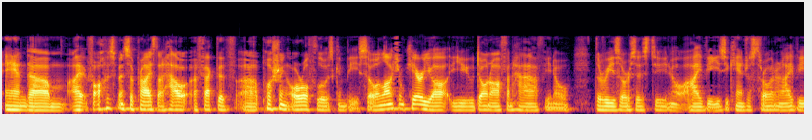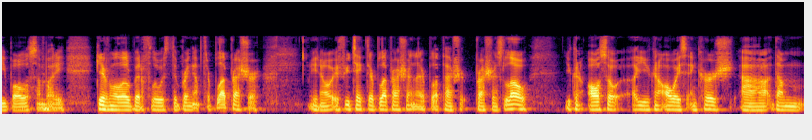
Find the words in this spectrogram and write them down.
and um, I've always been surprised at how effective uh, pushing oral fluids can be. So in long-term care, you you don't often have you know the resources to you know IVs. You can't just throw in an IV bowl somebody, give them a little bit of fluids to bring up their blood pressure. You know, if you take their blood pressure and their blood pressure pressure is low, you can also uh, you can always encourage uh, them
